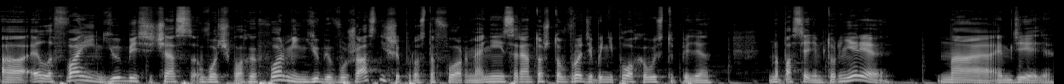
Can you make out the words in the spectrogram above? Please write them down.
LFY и Ньюби сейчас в очень плохой форме. Ньюби в ужаснейшей просто форме. Они, несмотря на то, что вроде бы неплохо выступили на последнем турнире на MDL,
